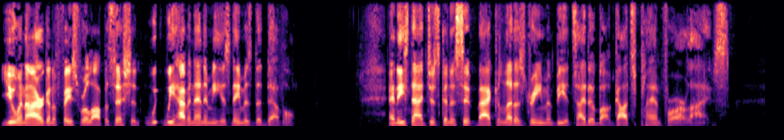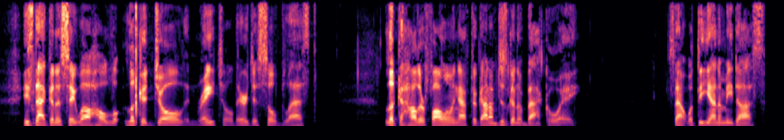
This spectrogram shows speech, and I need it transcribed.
you and I are going to face real opposition. We, we have an enemy. His name is the devil. And he's not just going to sit back and let us dream and be excited about God's plan for our lives. He's not going to say, well, look at Joel and Rachel. They're just so blessed. Look at how they're following after God. I'm just going to back away. It's not what the enemy does.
